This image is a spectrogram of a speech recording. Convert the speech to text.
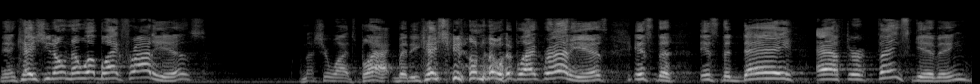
Now, in case you don't know what Black Friday is, I'm not sure why it's black, but in case you don't know what Black Friday is, it's the, it's the day after Thanksgiving,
